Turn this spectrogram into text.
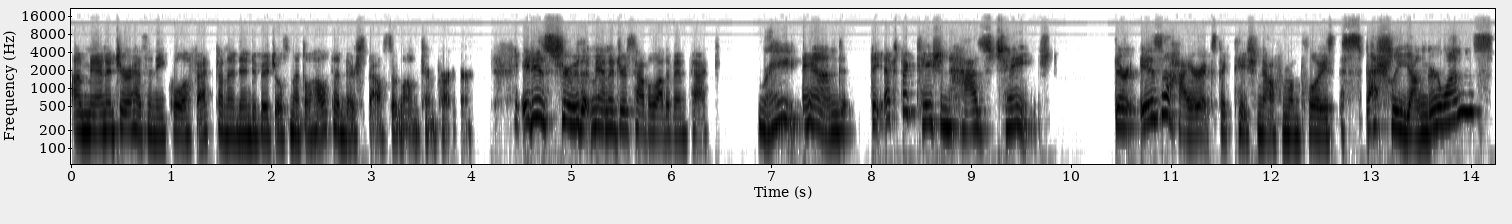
a manager has an equal effect on an individual's mental health and their spouse or long term partner. It is true that managers have a lot of impact. Right. And the expectation has changed. There is a higher expectation now from employees, especially younger ones,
